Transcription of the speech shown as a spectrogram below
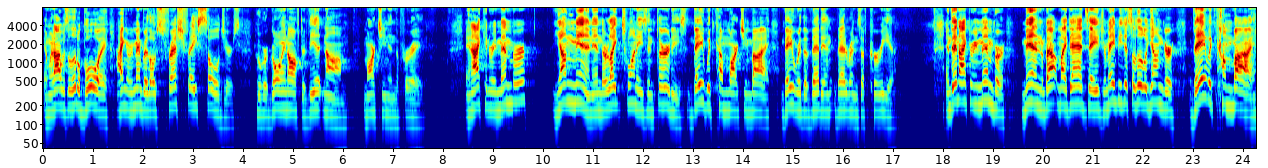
And when I was a little boy, I can remember those fresh faced soldiers who were going off to Vietnam marching in the parade. And I can remember young men in their late 20s and 30s, they would come marching by. They were the veterans of Korea. And then I can remember men about my dad's age, or maybe just a little younger, they would come by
